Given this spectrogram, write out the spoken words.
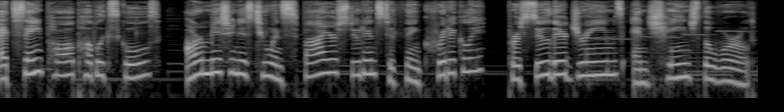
At St. Paul Public Schools, our mission is to inspire students to think critically, pursue their dreams, and change the world.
